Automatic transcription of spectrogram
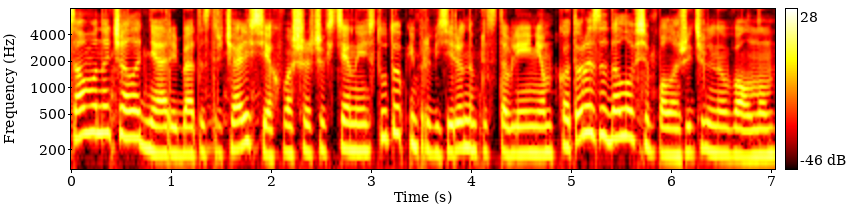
С самого начала дня ребята встречали всех вошедших в стены института импровизированным представлением, которое задало всем положительную волну.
